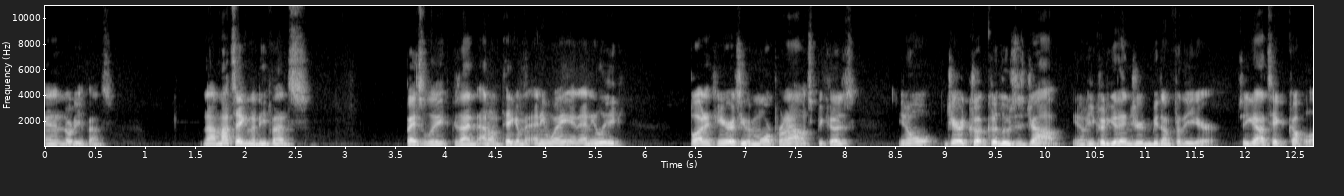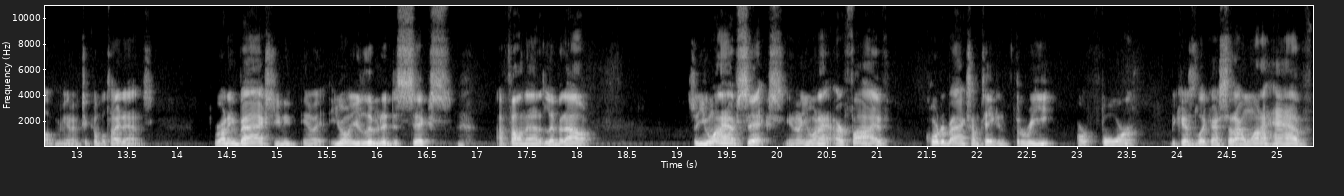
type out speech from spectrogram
and no defense. Now, I'm not taking the defense, basically, because I, I don't take them anyway in any league. But in here, it's even more pronounced because, you know, Jared Cook could lose his job. You know, he could get injured and be done for the year. So you got to take a couple of them, you know, take a couple tight ends. Running backs, you need, you know, you're, you're limited to six. I found that limit out. So you want to have six, you know, you want to, or five. Quarterbacks, I'm taking three or four because, like I said, I want to have,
